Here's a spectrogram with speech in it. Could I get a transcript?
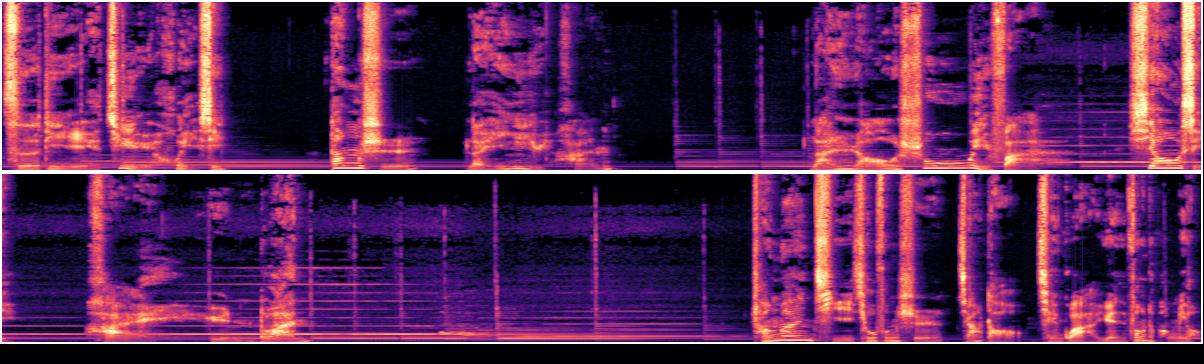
此地聚会心，当时雷雨寒。兰饶书未返。消息，海云端。长安起秋风时，贾岛牵挂远方的朋友。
